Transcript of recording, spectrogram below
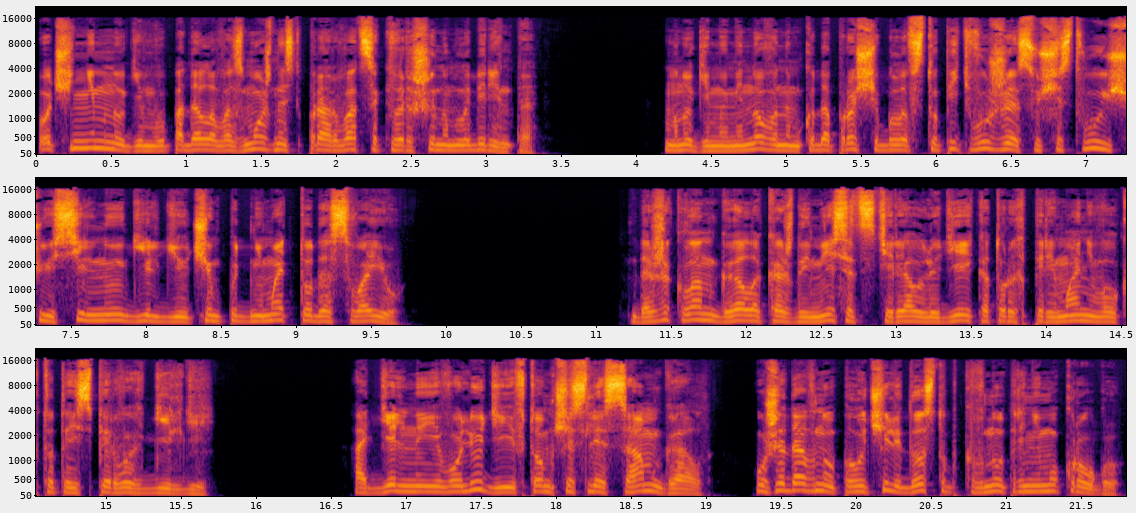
Очень немногим выпадала возможность прорваться к вершинам лабиринта — Многим именованным куда проще было вступить в уже существующую сильную гильдию, чем поднимать туда свою. Даже клан Гала каждый месяц терял людей, которых переманивал кто-то из первых гильдий. Отдельные его люди, и в том числе сам Гал, уже давно получили доступ к внутреннему кругу.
